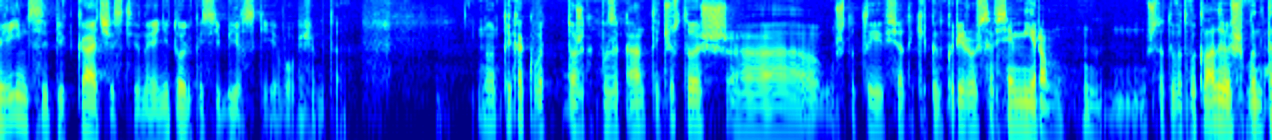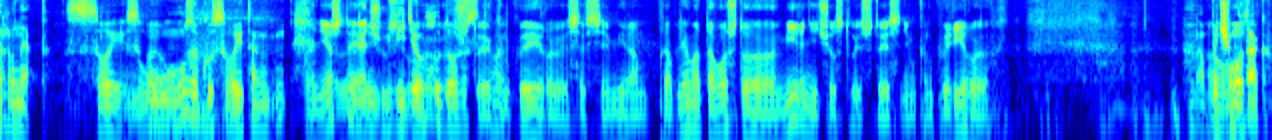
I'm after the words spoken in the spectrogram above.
принципе качественные, не только сибирские, в общем-то. Ну, ты как вот тоже как музыкант, ты чувствуешь, э, что ты все-таки конкурируешь со всем миром, что ты вот выкладываешь в интернет свой, ну, свою музыку, свои там Конечно, я чувствую, что я конкурирую со всем миром. Проблема того, что мир не чувствует, что я с ним конкурирую. А почему вот. так?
